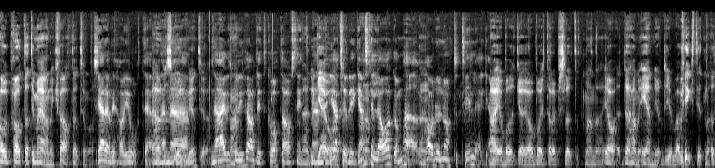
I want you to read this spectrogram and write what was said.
Har vi pratat i mer än en kvart nu Thomas? Ja, det vi har gjort det. Ja, det skulle eh, vi inte göra. Nej, vi skulle ju köra ett lite kortare avsnitt. Nej, men jag inte. tror det är ganska lagom här. Har du något att tillägga? Nej, jag brukar jag avbryta det på slutet men ja, det här med en det var viktigt nu.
